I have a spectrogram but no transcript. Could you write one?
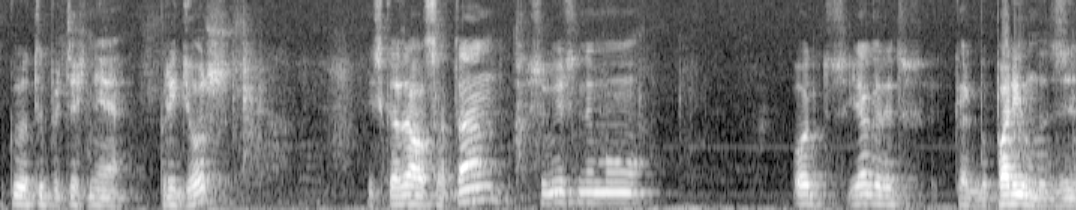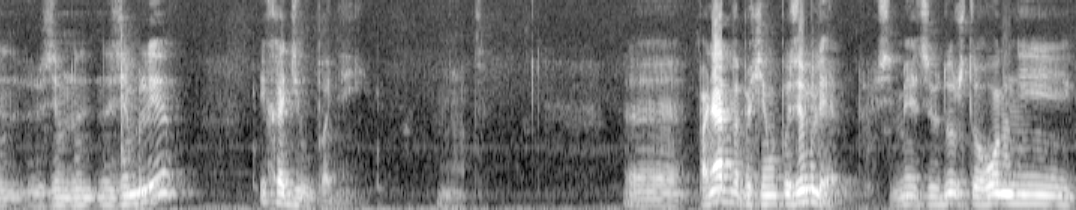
откуда ты, точнее, придешь. И сказал Сатан Всевышнему, от, я, говорит, как бы парил над зем- на- земле и ходил по ней. Вот. Э, понятно, почему по земле. То есть имеется в виду, что он не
